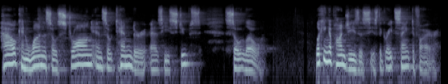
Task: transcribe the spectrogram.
How can one so strong and so tender as he stoops so low? Looking upon Jesus is the great sanctifier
